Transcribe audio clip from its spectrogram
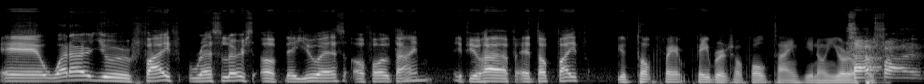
Uh, what are your five wrestlers of the U.S. of all time? If you have a top five Your top fa- favorites of all time. You know, in Europe. Top five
